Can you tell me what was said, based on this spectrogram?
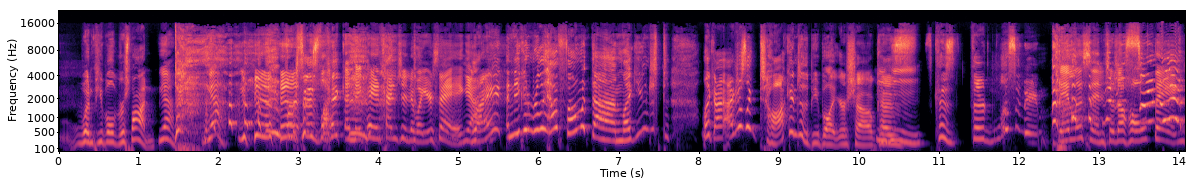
when people respond yeah, yeah. versus like and they pay attention to what you're saying. Yeah. right, and you can really have fun with them. Like you can just like I, I just like talking to the people at your show because because mm-hmm. they're listening. They listen to the whole thing.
